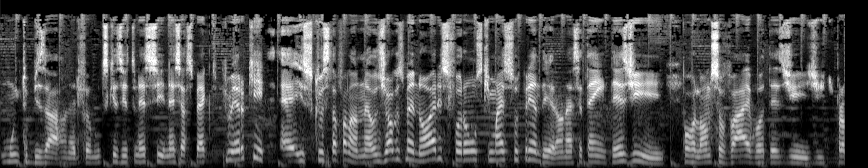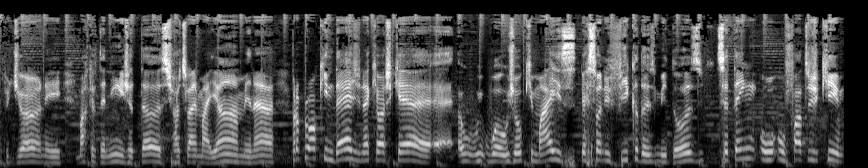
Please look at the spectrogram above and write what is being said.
muito bizarro, né? Ele foi muito esquisito nesse, nesse aspecto. Primeiro que é isso que você tá falando, né? Os jogos menores foram os que mais surpreenderam, né? Você tem desde por Lone Survivor, desde de próprio Journey, Mark of the Ninja, Dust, Hotline Miami, né? O próprio Walking Dead, né? Que eu acho que é, é o, o- o jogo que mais personifica 2012. Você tem o, o fato de que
